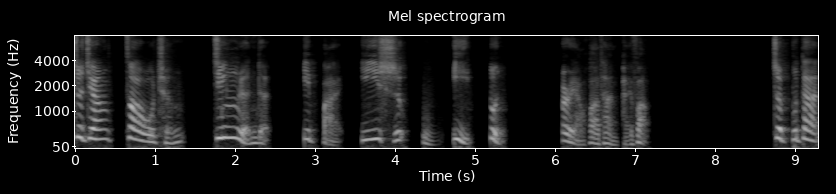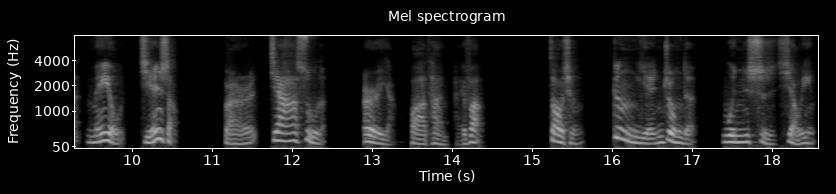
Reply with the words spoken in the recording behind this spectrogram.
这将造成惊人的一百一十五亿吨二氧化碳排放。这不但没有减少，反而加速了二氧化碳排放。造成更严重的温室效应。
